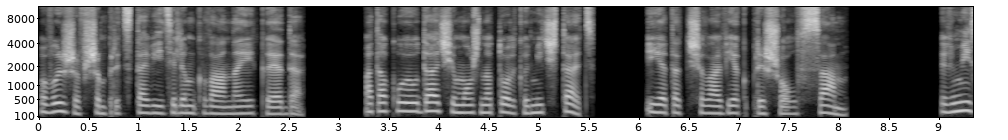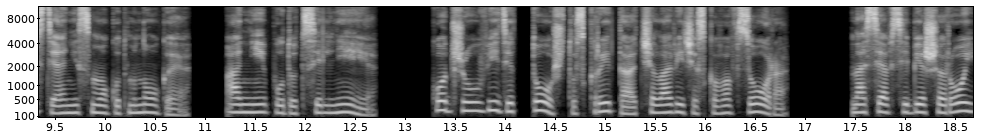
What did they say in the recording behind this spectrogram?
выжившим представителем клана Икеда. О такой удаче можно только мечтать. И этот человек пришел сам. Вместе они смогут многое. Они будут сильнее. Кот же увидит то, что скрыто от человеческого взора. Нося в себе широй,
